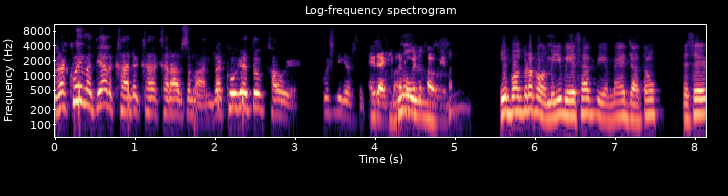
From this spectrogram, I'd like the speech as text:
रखो ही मत यार खराब सामान रखोगे तो खाओगे। कुछ नहीं कर सकते। ये बहुत बड़ा प्रॉब्लम है ये मेरे साथ भी है मैं जाता हूँ जैसे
